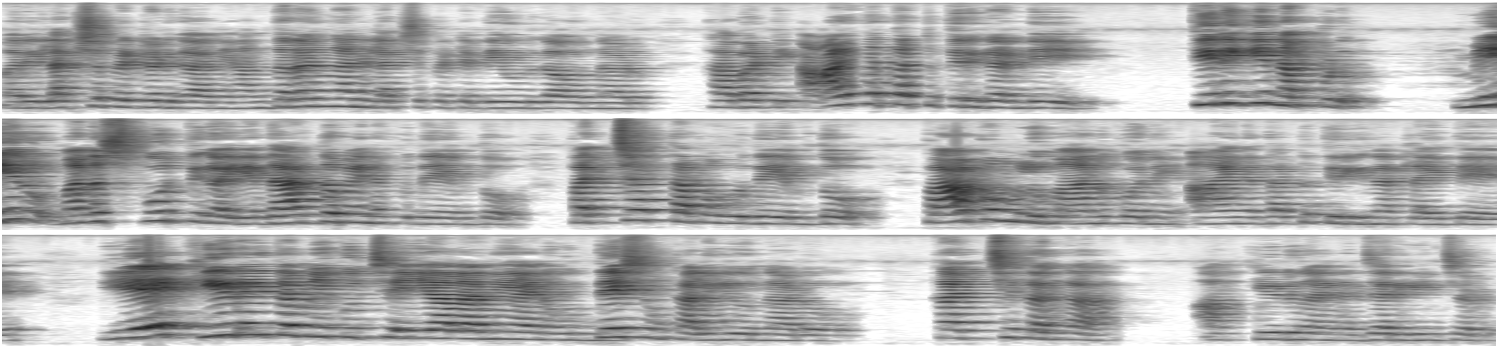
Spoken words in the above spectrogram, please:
మరి లక్ష్య పెట్టడు కానీ అంతరంగాన్ని లక్ష్య పెట్టే దేవుడుగా ఉన్నాడు. కాబట్టి ఆయన తట్టు తిరగండి. తిరిగినప్పుడు మీరు మనస్ఫూర్తిగా యథార్థమైన హృదయంతో పశ్చాత్తాప హృదయంతో పాపములు మానుకొని ఆయన తట్టు తిరిగినట్లయితే ఏ కీడైతే మీకు చెయ్యాలని ఆయన ఉద్దేశం కలిగి ఉన్నాడో ఖచ్చితంగా ఆ కీడును ఆయన జరిగించాడు.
